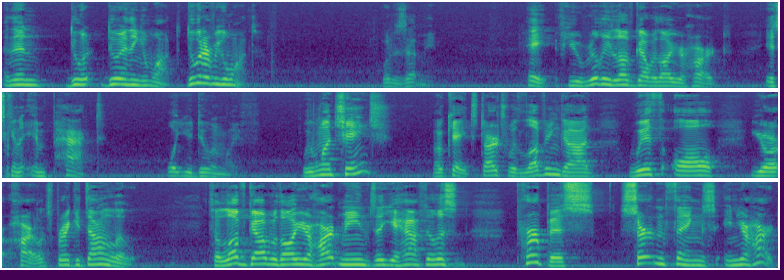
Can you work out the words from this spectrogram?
and then do do anything you want. Do whatever you want. What does that mean? Hey, if you really love God with all your heart, it's going to impact what you do in life. We want change? Okay, it starts with loving God with all your heart. Let's break it down a little. To love God with all your heart means that you have to listen. Purpose certain things in your heart.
